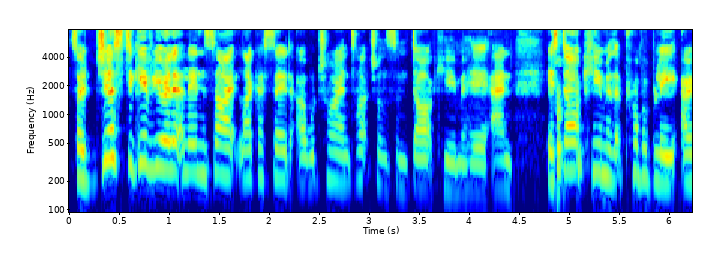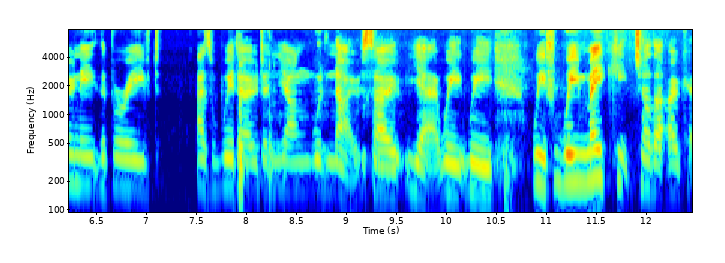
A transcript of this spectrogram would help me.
So, just to give you a little insight, like I said, I will try and touch on some dark humour here, and it's dark humour that probably only the bereaved, as widowed and young, would know. So, yeah, we we we we make each other okay.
